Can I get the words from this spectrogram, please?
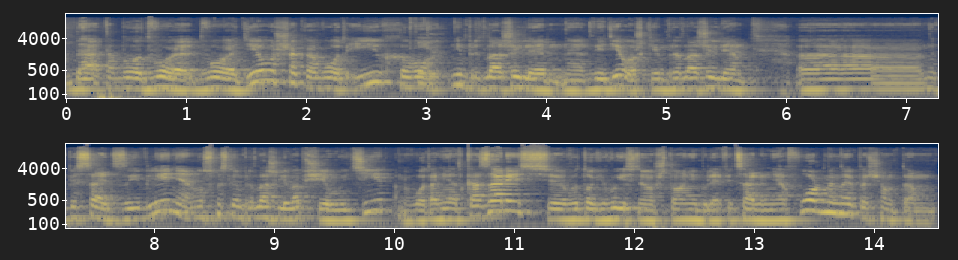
Да, там было двое, двое девушек, вот, и их, вот, им предложили, э, две девушки, им предложили э, написать заявление, ну, в смысле, им предложили вообще уйти, вот, они отказались, э, в итоге выяснилось, что они были официально не оформлены, причем там,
